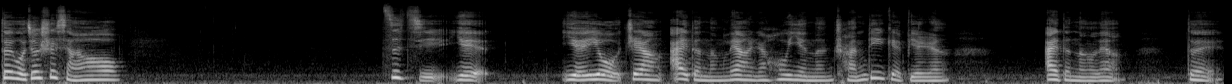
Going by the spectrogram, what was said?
对我就是想要自己也。也有这样爱的能量，然后也能传递给别人爱的能量。对，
